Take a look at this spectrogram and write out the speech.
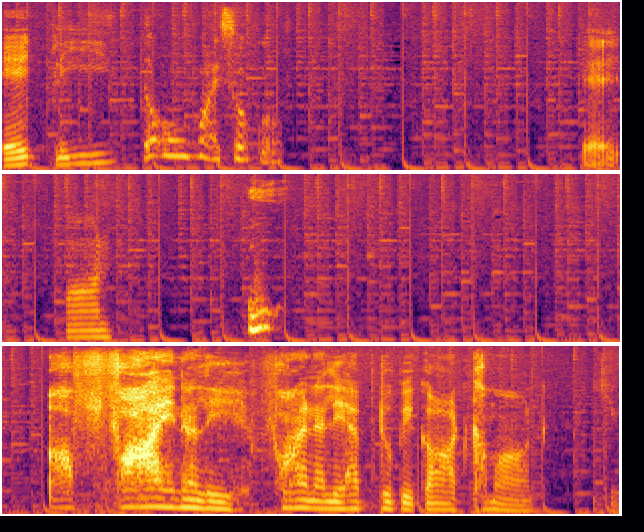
8 please. Oh my so close okay on Ooh. oh finally finally have to be god come on. Thank you.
